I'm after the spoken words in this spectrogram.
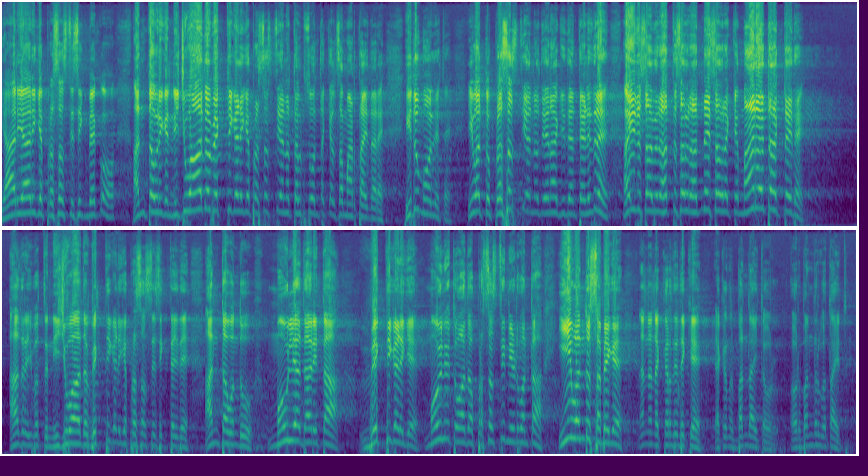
ಯಾರ್ಯಾರಿಗೆ ಪ್ರಶಸ್ತಿ ಸಿಗಬೇಕೋ ಅಂಥವರಿಗೆ ನಿಜವಾದ ವ್ಯಕ್ತಿಗಳಿಗೆ ಪ್ರಶಸ್ತಿಯನ್ನು ತಲುಪಿಸುವಂಥ ಕೆಲಸ ಮಾಡ್ತಾ ಇದ್ದಾರೆ. ಇದು ಮೌಲ್ಯತೆ. ಇವತ್ತು ಪ್ರಶಸ್ತಿ ಅನ್ನೋದು ಏನಾಗಿದೆ ಅಂತ ಹೇಳಿದ್ರೆ ಐದು ಸಾವಿರ, ಹತ್ತು ಸಾವಿರ, ಹದಿನೈದು ಸಾವಿರಕ್ಕೆ ಮಾರಾಟ ಆಗ್ತಾ ಇದೆ. ಆದರೆ ಇವತ್ತು ನಿಜವಾದ ವ್ಯಕ್ತಿಗಳಿಗೆ ಪ್ರಶಸ್ತಿ ಸಿಗ್ತಾ ಇದೆ. ಅಂಥ ಒಂದು ಮೌಲ್ಯಾಧಾರಿತ ವ್ಯಕ್ತಿಗಳಿಗೆ ಮೌಲ್ಯಯುತವಾದ ಪ್ರಶಸ್ತಿ ನೀಡುವಂಥ ಈ ಒಂದು ಸಭೆಗೆ ನನ್ನನ್ನು ಕರೆದಿದ್ದಕ್ಕೆ, ಯಾಕಂದ್ರೆ ಬಂದಾಯ್ತು ಅವರು. ಅವ್ರು ಬಂದರು ಗೊತ್ತಾಯ್ತು.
